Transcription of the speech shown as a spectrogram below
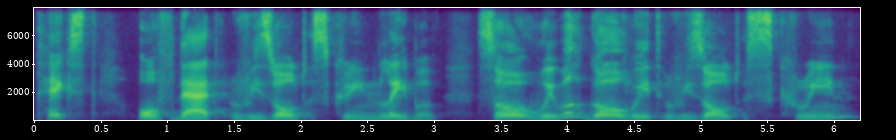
text of that result screen label. So we will go with result screen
